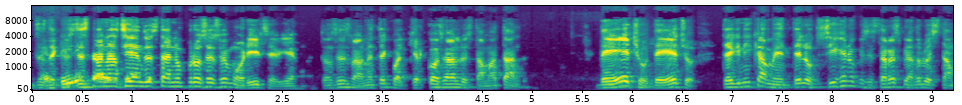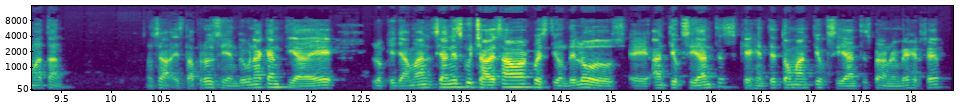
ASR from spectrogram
desde que usted está naciendo está en un proceso de morirse, viejo. Entonces realmente cualquier cosa lo está matando. De hecho, de hecho, técnicamente el oxígeno que se está respirando lo está matando. O sea, está produciendo una cantidad de lo que llaman, ¿se han escuchado esa cuestión de los eh, antioxidantes? Que gente toma antioxidantes para no envejecer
